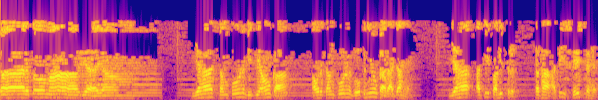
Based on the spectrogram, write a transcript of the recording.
कर्तुमव्ययम्। यह संपूर्ण विद्याओं का और संपूर्ण गोपनीयों का राजा है। यह अति पवित्र तथा अति श्रेष्ठ है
